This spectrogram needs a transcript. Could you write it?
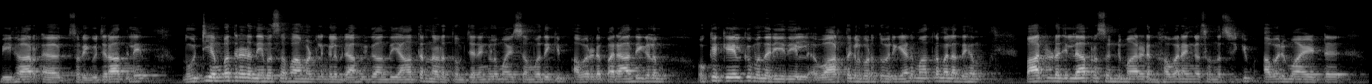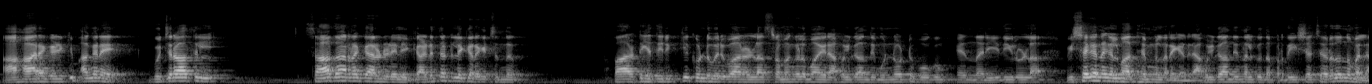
ബീഹാർ സോറി ഗുജറാത്തിലെ നൂറ്റി എൺപത്തിരണ്ട് നിയമസഭാ മണ്ഡലങ്ങളിലും രാഹുൽ ഗാന്ധി യാത്ര നടത്തും ജനങ്ങളുമായി സംവദിക്കും അവരുടെ പരാതികളും ഒക്കെ കേൾക്കുമെന്ന രീതിയിൽ വാർത്തകൾ പുറത്തു വരികയാണ്. മാത്രമല്ല അദ്ദേഹം പാർട്ടിയുടെ ജില്ലാ പ്രസിഡന്റുമാരുടെ ഭവനങ്ങൾ സന്ദർശിക്കും അവരുമായിട്ട് ആഹാരം കഴിക്കും. അങ്ങനെ ഗുജറാത്തിൽ സാധാരണക്കാരുടെ ഇടയിലേക്ക് അടിത്തട്ടിലേക്ക് ഇറങ്ങിച്ചെന്ന് പാർട്ടിയെ തിരുക്കി കൊണ്ടുവരുവാനുള്ള ശ്രമങ്ങളുമായി രാഹുൽ ഗാന്ധി മുന്നോട്ട് പോകും എന്ന രീതിയിലുള്ള വിശകലനങ്ങൾ മാധ്യമങ്ങൾ നിറയുകയാണ്. രാഹുൽ ഗാന്ധി നൽകുന്ന പ്രതീക്ഷ ചെറുതൊന്നുമല്ല.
